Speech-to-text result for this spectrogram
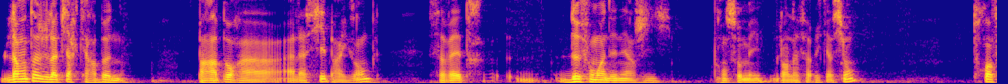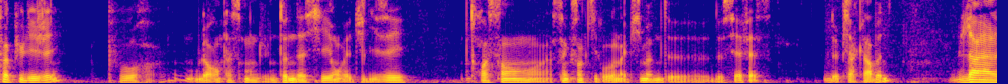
L'avantage de la pierre carbone par rapport à, l'acier, par exemple, ça va être deux fois moins d'énergie consommée lors de la fabrication, trois fois plus léger. Pour le remplacement d'une tonne d'acier, on va utiliser 300 à 500 kg au maximum de, CFS, de pierre carbone. La,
